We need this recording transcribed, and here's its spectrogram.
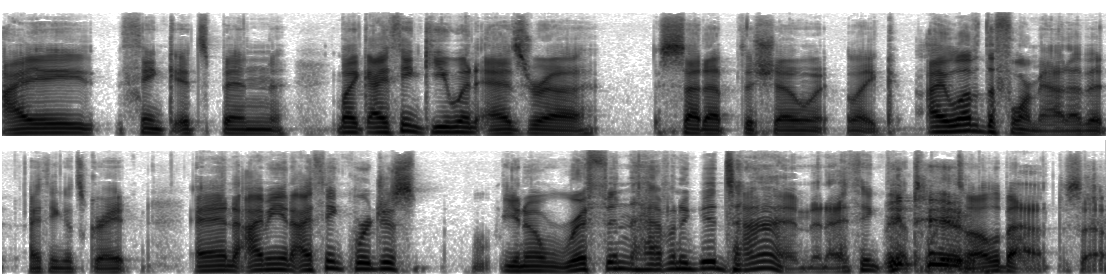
I think it's been like I think you and Ezra set up the show like I love the format of it. I think it's great. And I mean, I think we're just you know riffing, having a good time, and I think that's what it's all about. So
